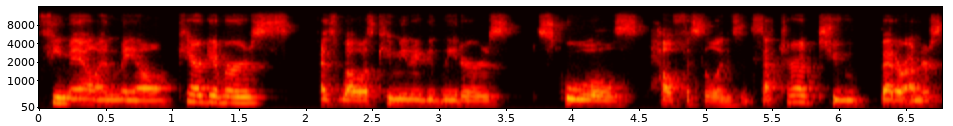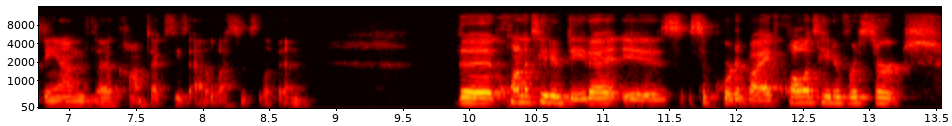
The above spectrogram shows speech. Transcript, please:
female and male caregivers, as well as community leaders, schools, health facilities, et cetera, to better understand the context these adolescents live in. The quantitative data is supported by qualitative research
